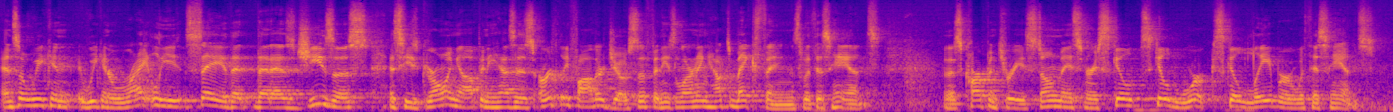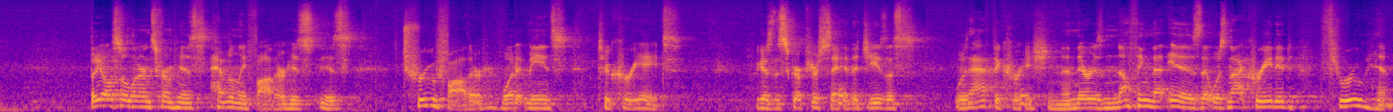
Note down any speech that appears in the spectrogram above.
And so we can, we can rightly say that, that as Jesus, as he's growing up and he has his earthly father Joseph, and he's learning how to make things with his hands, his carpentry, stonemasonry, skilled, skilled work, skilled labor with his hands. But he also learns from his heavenly father, his, his true father, what it means to create. Because the scriptures say that Jesus was at the creation, and there is nothing that is that was not created through him.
